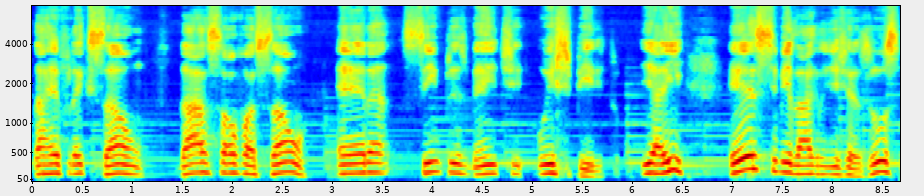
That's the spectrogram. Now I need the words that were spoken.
da reflexão, da salvação, era simplesmente o espírito. E aí esse milagre de Jesus,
